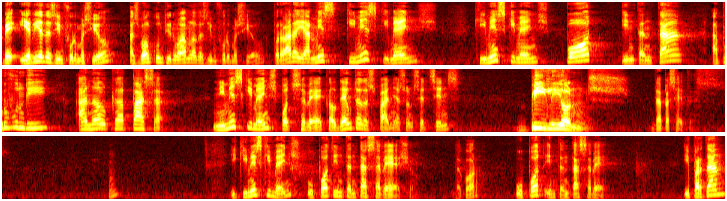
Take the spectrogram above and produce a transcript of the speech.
Bé, hi havia desinformació, es vol continuar amb la desinformació, però ara hi ha més, qui més, qui menys, qui més, qui menys, pot intentar aprofundir en el que passa. ni més qui menys pot saber que el deute d'Espanya són 700 bilions de pessetes. Mm? I qui més qui menys ho pot intentar saber, això. D'acord? Ho pot intentar saber. I per tant,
